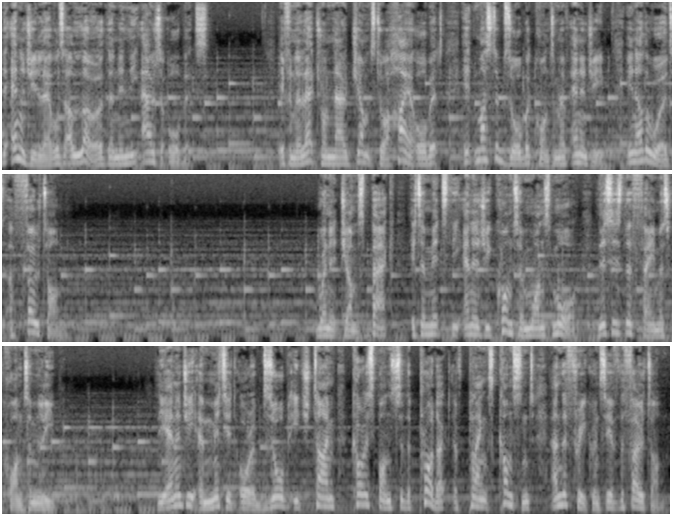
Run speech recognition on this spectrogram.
the energy levels are lower than in the outer orbits. If an electron now jumps to a higher orbit, it must absorb a quantum of energy, in other words, a photon, When it jumps back, it emits the energy quantum once more. This is the famous quantum leap. The energy emitted or absorbed each time corresponds to the product of Planck's constant and the frequency of the photon.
